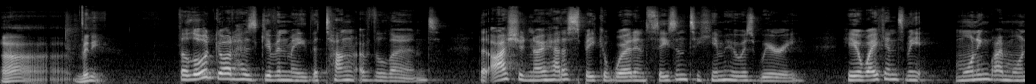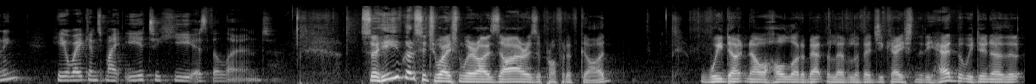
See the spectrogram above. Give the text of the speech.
uh, Minnie. The Lord God has given me the tongue of the learned, that I should know how to speak a word in season to him who is weary. He awakens me morning by morning. He awakens my ear to hear as the learned. So here you've got a situation where Isaiah is a prophet of God. We don't know a whole lot about the level of education that he had, but we do know that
